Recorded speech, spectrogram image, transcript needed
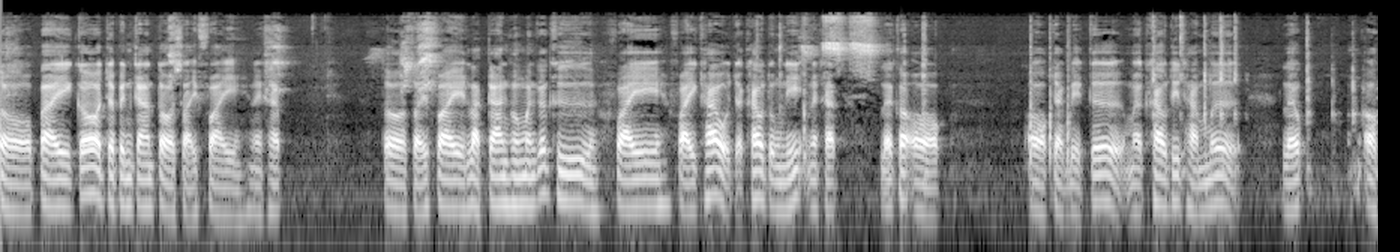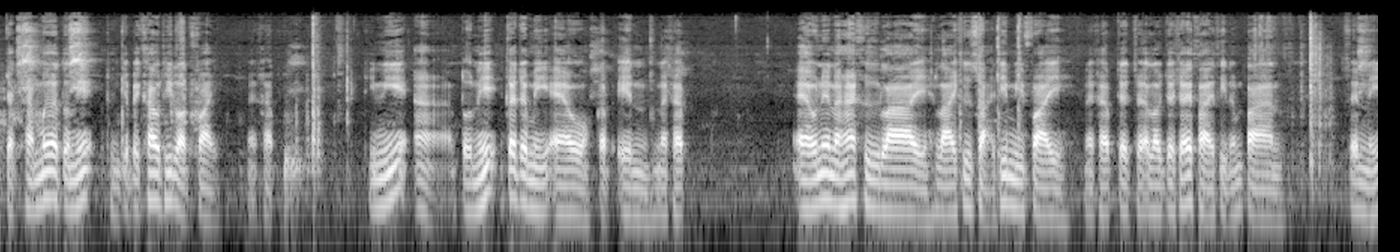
ต่อ ไปก็จะเป็นการต่อสายไฟนะครับ ต่อสายไฟหลักการของมันก็คือ ไฟไฟเข้าจะเข้าตรงนี้นะครับ แล้วก็ออกออกจากเบรกเกอร์มาเข้าที่ทัมเมอร์แล้วออกจากทัมเมอร์ตัวนี้ถึงจะไปเข้าที่หลอดไฟนะครับ ทีนี้อ่าตัวนี้ก็จะมี L กับ N นะครับ L เนี่ยนะฮะคือลายลายคือสายที่มีไฟนะครับจะจะเราจะใช้สายสีน้ำตาล เส้นนี้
